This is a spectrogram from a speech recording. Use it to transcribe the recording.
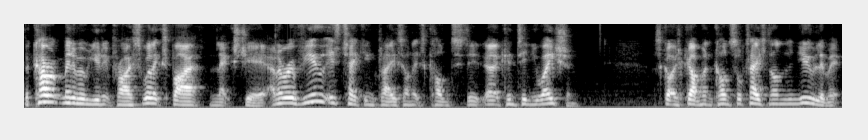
The current minimum unit price will expire next year, and a review is taking place on its uh, continuation. A Scottish Government consultation on the new limit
